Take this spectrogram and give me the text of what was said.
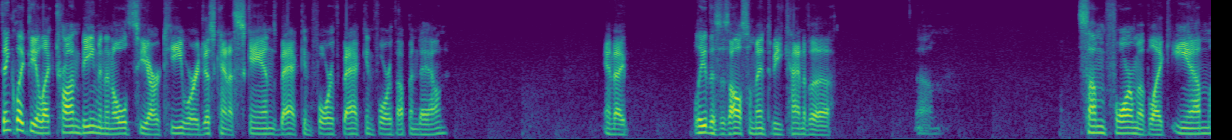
think like the electron beam in an old CRT where it just kind of scans back and forth, back and forth, up and down. And I believe this is also meant to be kind of a um, some form of like EM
